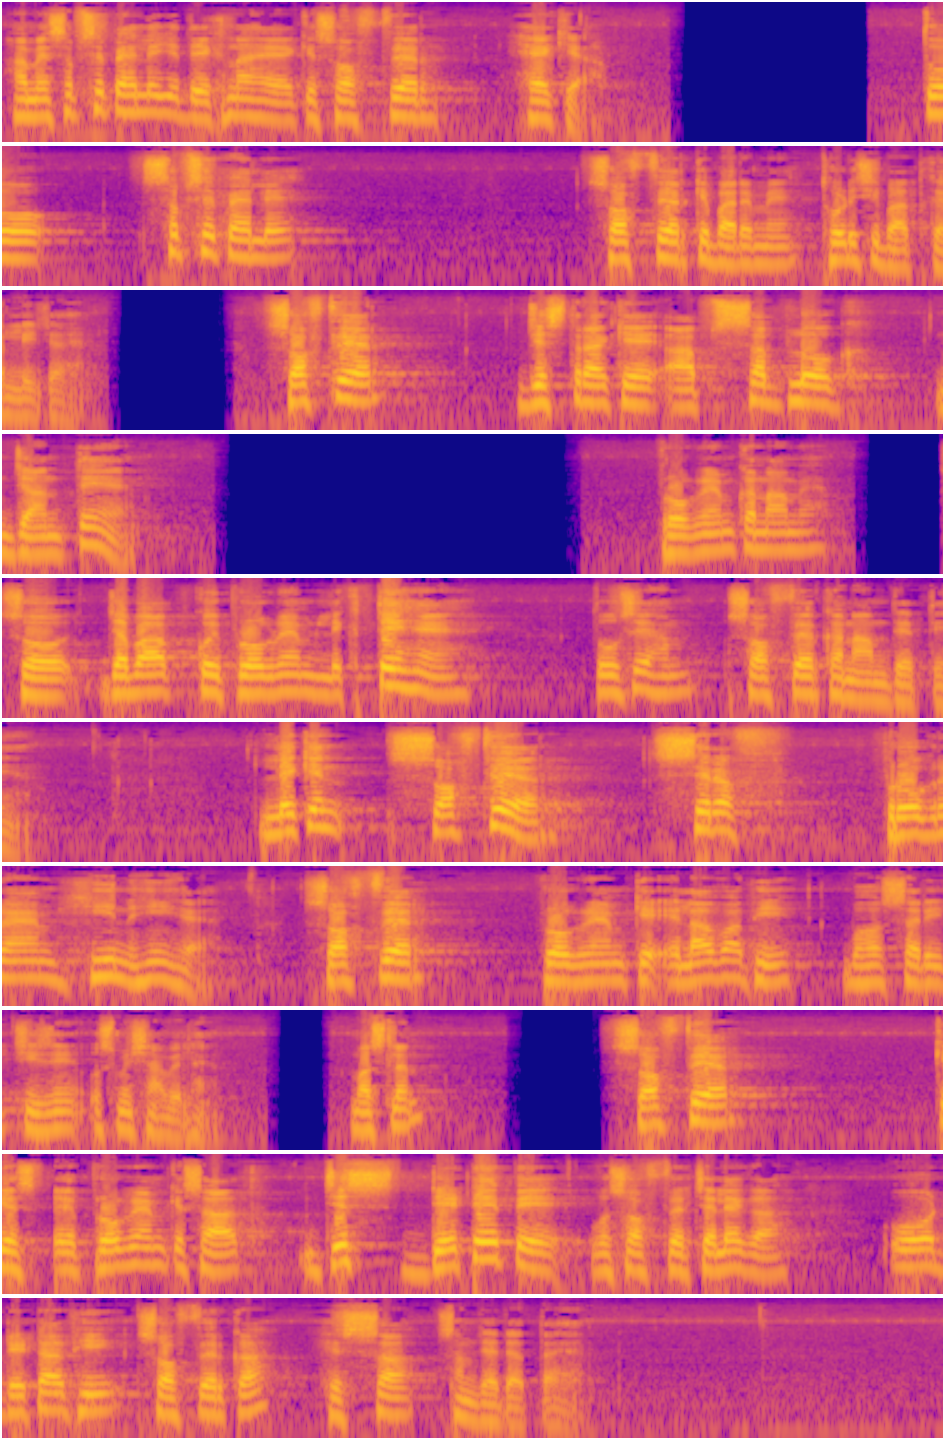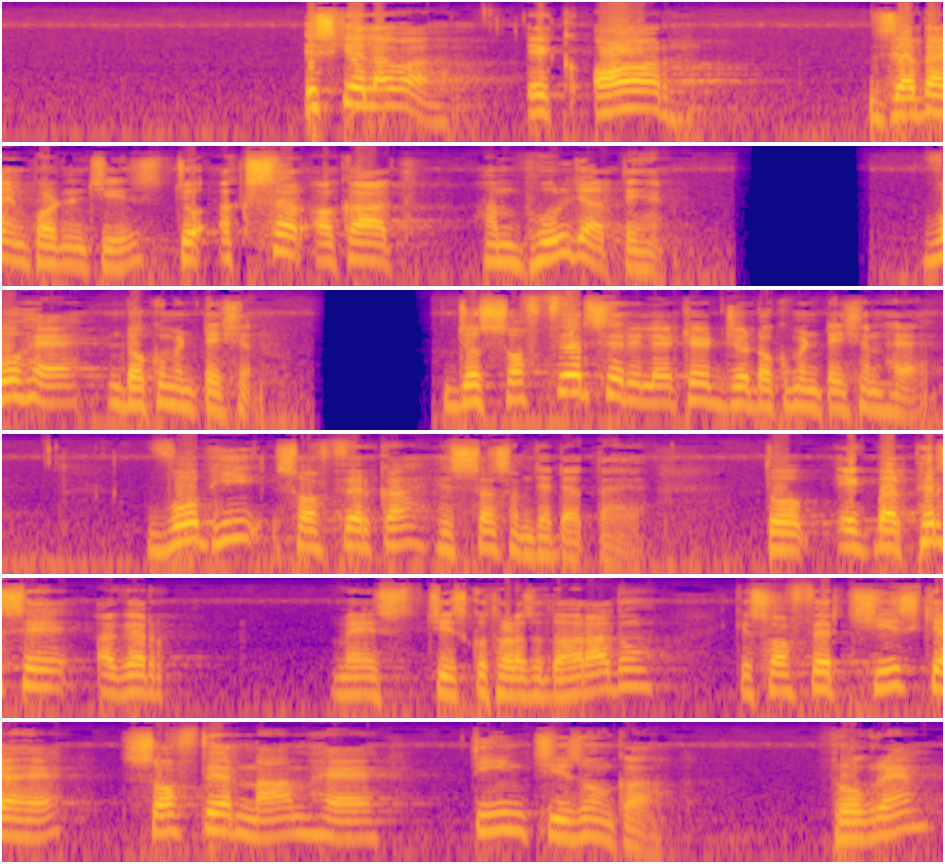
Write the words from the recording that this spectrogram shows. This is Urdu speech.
ہمیں سب سے پہلے یہ دیکھنا ہے کہ سافٹ ویئر ہے کیا تو سب سے پہلے سافٹ ویئر کے بارے میں تھوڑی سی بات کر لی جائے سافٹ ویئر جس طرح کے آپ سب لوگ جانتے ہیں پروگرام کا نام ہے سو so, جب آپ کوئی پروگرام لکھتے ہیں تو اسے ہم سافٹ ویئر کا نام دیتے ہیں لیکن سافٹ ویئر صرف پروگرام ہی نہیں ہے سافٹ ویئر پروگرام کے علاوہ بھی بہت ساری چیزیں اس میں شامل ہیں مثلا سافٹ ویئر کے پروگرام کے ساتھ جس ڈیٹے پہ وہ سافٹ ویئر چلے گا وہ ڈیٹا بھی سافٹ ویئر کا حصہ سمجھا جاتا ہے اس کے علاوہ ایک اور زیادہ امپورٹنٹ چیز جو اکثر اوقات ہم بھول جاتے ہیں وہ ہے ڈاکومنٹیشن جو سافٹ ویئر سے ریلیٹڈ جو ڈاکومنٹیشن ہے وہ بھی سافٹ ویئر کا حصہ سمجھا جاتا ہے تو ایک بار پھر سے اگر میں اس چیز کو تھوڑا سا دوہرا دوں کہ سافٹ ویئر چیز کیا ہے سافٹ ویئر نام ہے تین چیزوں کا پروگرام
